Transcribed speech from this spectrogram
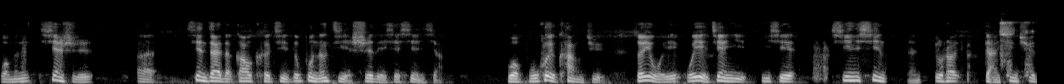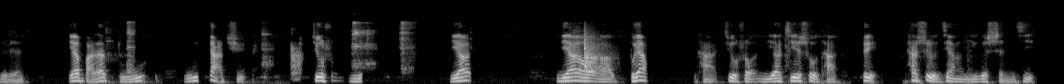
我们现实呃现在的高科技都不能解释的一些现象，我不会抗拒，所以我也我也建议一些新信人，就是说感兴趣的人，你要把它读读下去，就是你你要你要啊不要他，就说你要接受他，对他是有这样一个神迹，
